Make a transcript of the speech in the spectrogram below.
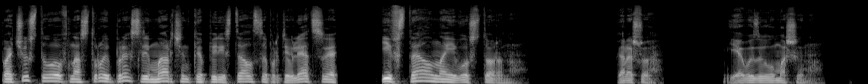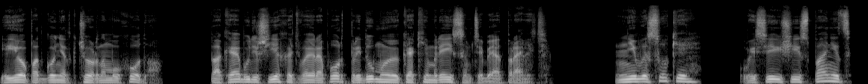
Почувствовав настрой Пресли, Марченко перестал сопротивляться и встал на его сторону. Хорошо. Я вызову машину. Ее подгонят к черному ходу. Пока будешь ехать в аэропорт, придумаю, каким рейсом тебя отправить. Невысокий, лысеющий испанец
